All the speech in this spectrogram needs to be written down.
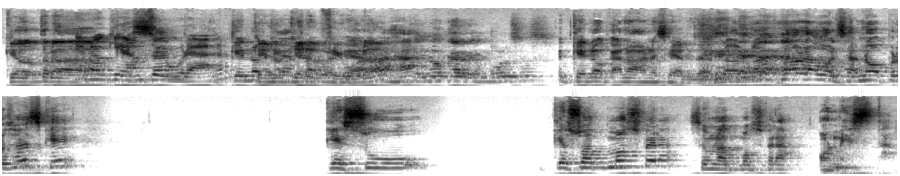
¿Qué otra? Que no quieran figurar. Que no quieran figurar. Ajá. Que no carguen bolsas. Que no, no, no es cierto. No, no, no la bolsa. No, pero ¿sabes qué? Que su, que su atmósfera sea una atmósfera honesta.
